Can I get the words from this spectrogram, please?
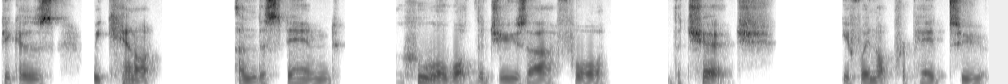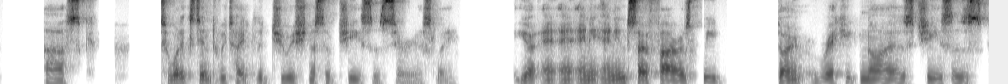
because we cannot understand who or what the Jews are for the church if we're not prepared to ask to what extent do we take the Jewishness of Jesus seriously? You know, and, and, and insofar as we don't recognize Jesus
